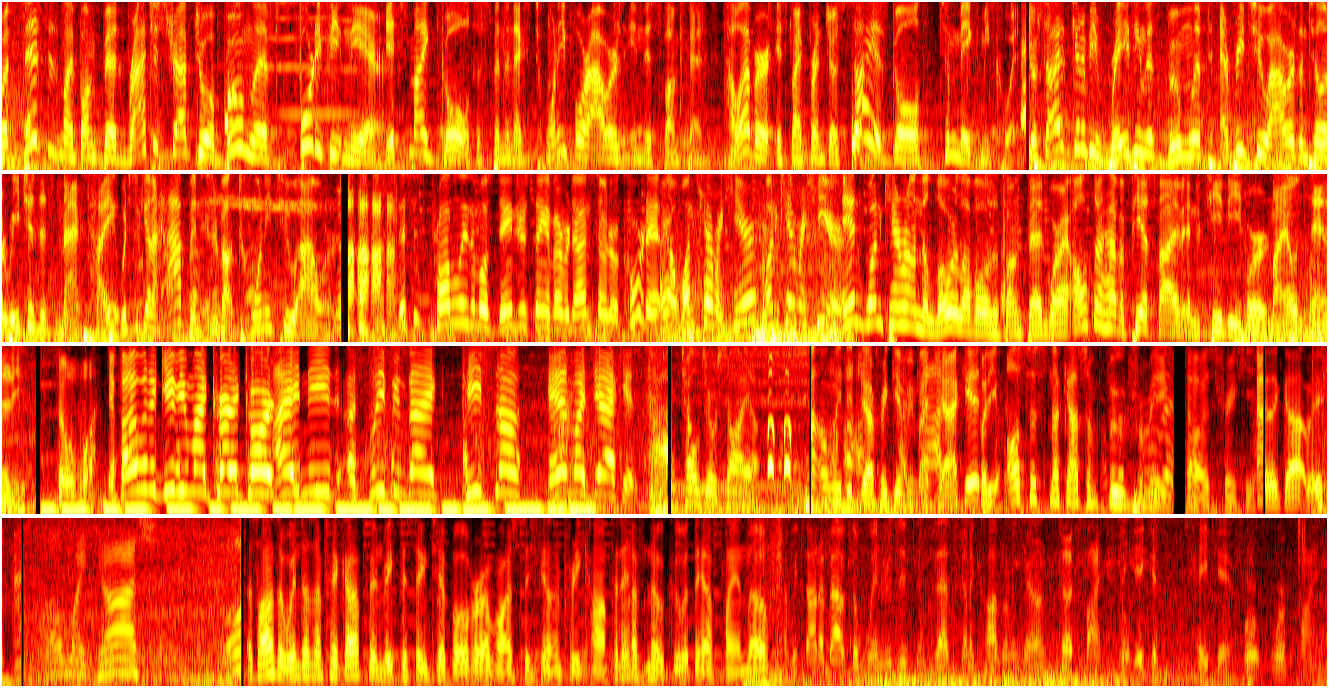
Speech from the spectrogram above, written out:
But this is my bunk bed ratchet strapped to a boom lift 40 feet in the air. It's my goal to spend the next 24 hours in this bunk bed. However, it's my friend Josiah's goal to make me quit. Josiah's gonna be raising this boom lift every two hours until it reaches its max height, which is gonna happen in about 22 hours. This is probably the most dangerous thing I've ever done, so to record it, I got one camera here, one camera here. and one camera on the lower level of the bunk bed where I also have a PS5 and a TV for my own sanity. So what? If I were to give you my credit card, I need a sleeping bag, pizza, and my jacket. Tell Josiah. Not only did Jeffrey give me my jacket, but he also snuck out some food for me. That was freaky. They got me. Oh my gosh. As long as the wind doesn't pick up and make this thing tip over, I'm honestly feeling pretty confident. I have no clue what they have planned though. Have we thought about the wind resistance that's going to cause on the ground? No, it's fine. Like, it could take it. We're, we're fine.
